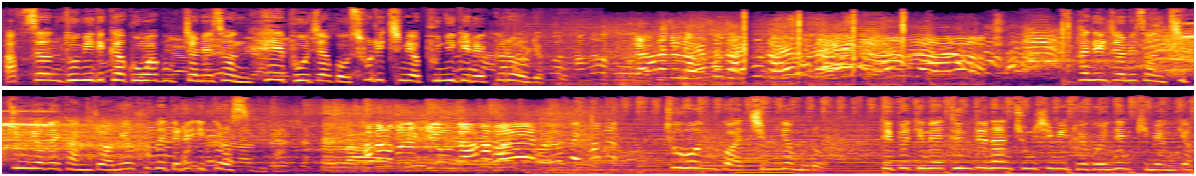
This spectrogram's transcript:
앞선 도미니카 공화국전에선 해보자고 소리치며 분위기를 끌어올렸고 한일전에선 집중력을 강조하며 후배들을 이끌었습니다. 투혼과 집념으로 대표팀의 든든한 중심이 되고 있는 김연경.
